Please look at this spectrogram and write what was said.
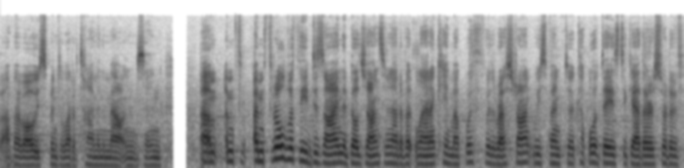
I've always spent a lot of time in the mountains. and um, I'm, th I'm thrilled with the design that Bill Johnson out of Atlanta came up with for the restaurant. We spent a couple of days together sort of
